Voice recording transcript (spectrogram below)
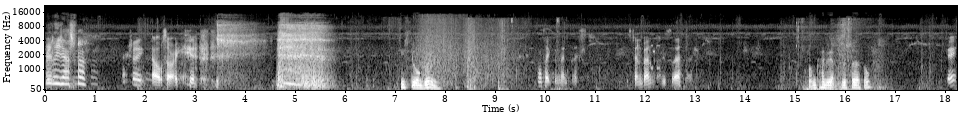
really, Jasper? Actually, oh sorry. He's still on green. I'll take the med vest. There's 10 banks is there. I'm headed up to the circle. Okay.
